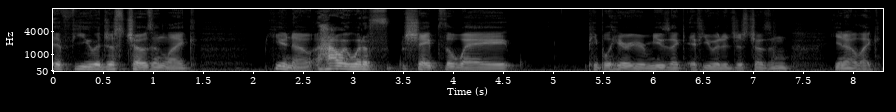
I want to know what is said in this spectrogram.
if you had just chosen like, you know, how it would have shaped the way people hear your music if you would have just chosen, you know, like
